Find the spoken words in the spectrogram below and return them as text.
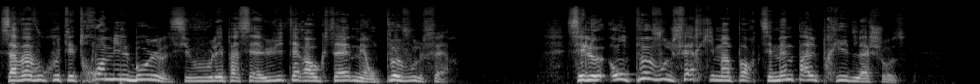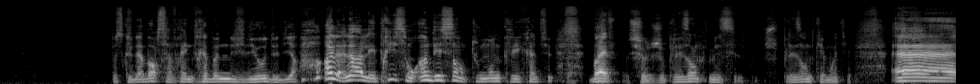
ça va vous coûter 3000 boules si vous voulez passer à 8 Teraoctets, mais on peut vous le faire. C'est le on peut vous le faire qui m'importe, c'est même pas le prix de la chose. Parce que d'abord, ça ferait une très bonne vidéo de dire Oh là là, les prix sont indécents. Tout le monde cliquerait dessus. Bref, je, plaisante, mais je plaisante qu'à moitié. Euh,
